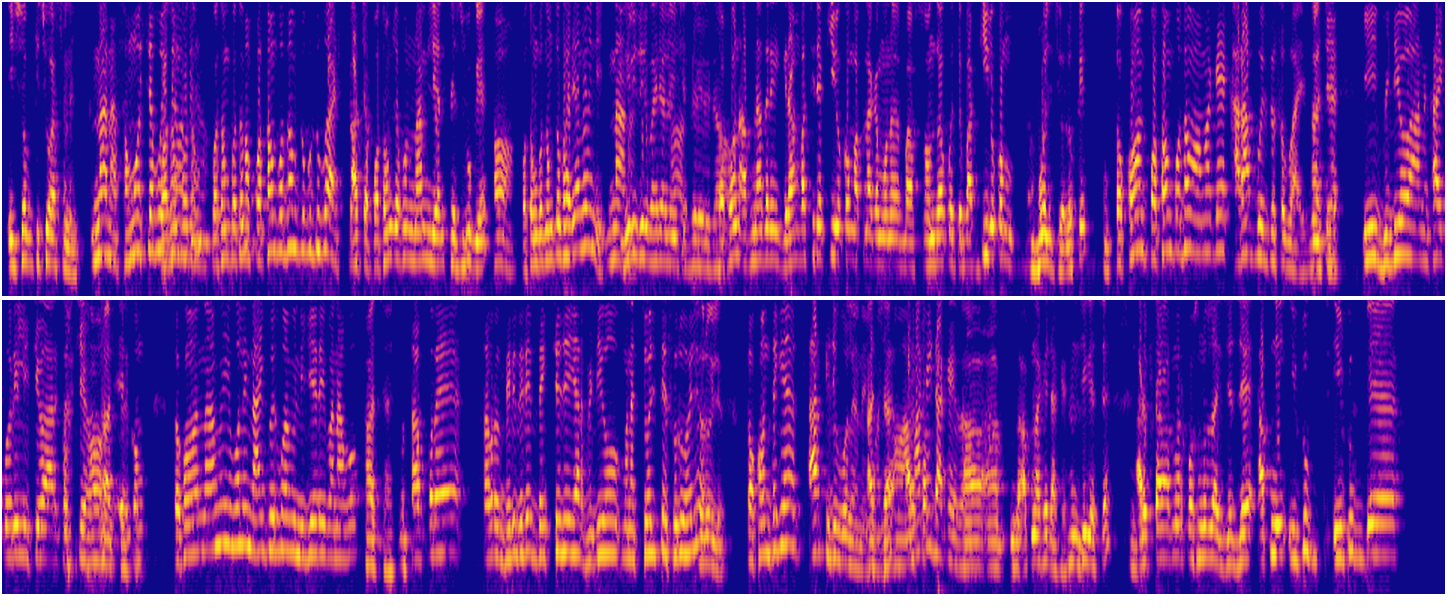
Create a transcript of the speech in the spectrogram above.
এইসব কিছু আসে নাই? না না সমস্যা প্রথম প্রথম প্রথম প্রথম? হ্যাঁ, প্রথম প্রথম টুকুটুকু আসতো। আচ্ছা প্রথম যখন নামলেন ফেসবুকে হ্যাঁ। প্রথম প্রথম তো ভাইরাল হয়নি। ধীরে ধীরে ভাইরাল হয়েছে। হ্যাঁ, ধীরে ধীরে হ্যাঁ। তখন আপনাদের এই গ্রামবাসীরা কি রকম আপনাকে মনে বা সন্দেহ করতে বা কি রকম বলতো লোকে? তখন প্রথম প্রথম আমাকে খারাপ বলতো সবাই। বলছে আচ্ছা। এই ভিডিও আনখাই করে লিছে আর করছে হ্যাঁ, আচ্ছা, এরকম। তখন আমি বলি নাই করব আমি নিজেরই বানাবো। আচ্ছা আচ্ছা। তারপরে তারপরে ধীরে ধীরে দেখছে যে ইয়ার ভিডিও মানে চলতে শুরু হইল। শুরু হইল। তখন থেকে আর কিছু বলে নাই। আচ্ছা, মানে, আমাকেই ডাকে আপনাকে ডাকে ঠিক আছে। আরেকটা আমার প্রশ্ন যাচ্ছে যে আপনি ইউটিউব ইউটিউব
